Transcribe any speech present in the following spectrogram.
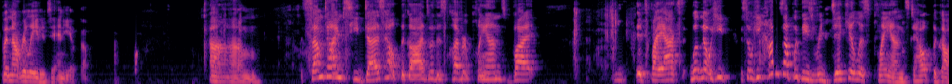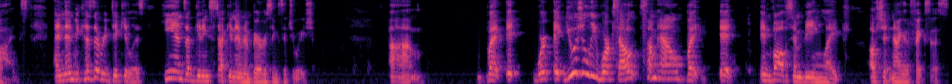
but not related to any of them. Um, sometimes he does help the gods with his clever plans, but it's by accident. Well, no, he so he comes up with these ridiculous plans to help the gods, and then because they're ridiculous, he ends up getting stuck in an embarrassing situation. Um, but it work. It usually works out somehow, but it involves him being like, "Oh shit, now I got to fix this."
